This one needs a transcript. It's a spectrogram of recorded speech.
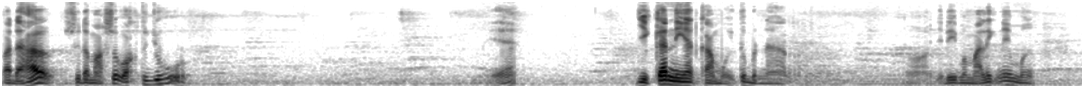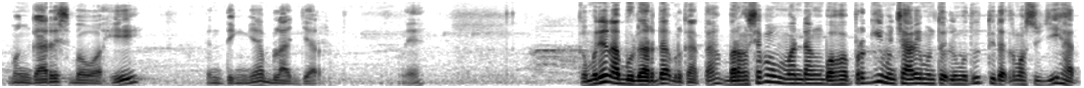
Padahal sudah masuk waktu zuhur. Ya. Jika niat kamu itu benar. Oh, jadi memalik nih menggaris bawahi pentingnya belajar. Ya. Kemudian Abu Darda berkata, barang siapa memandang bahwa pergi mencari menuntut ilmu itu tidak termasuk jihad,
